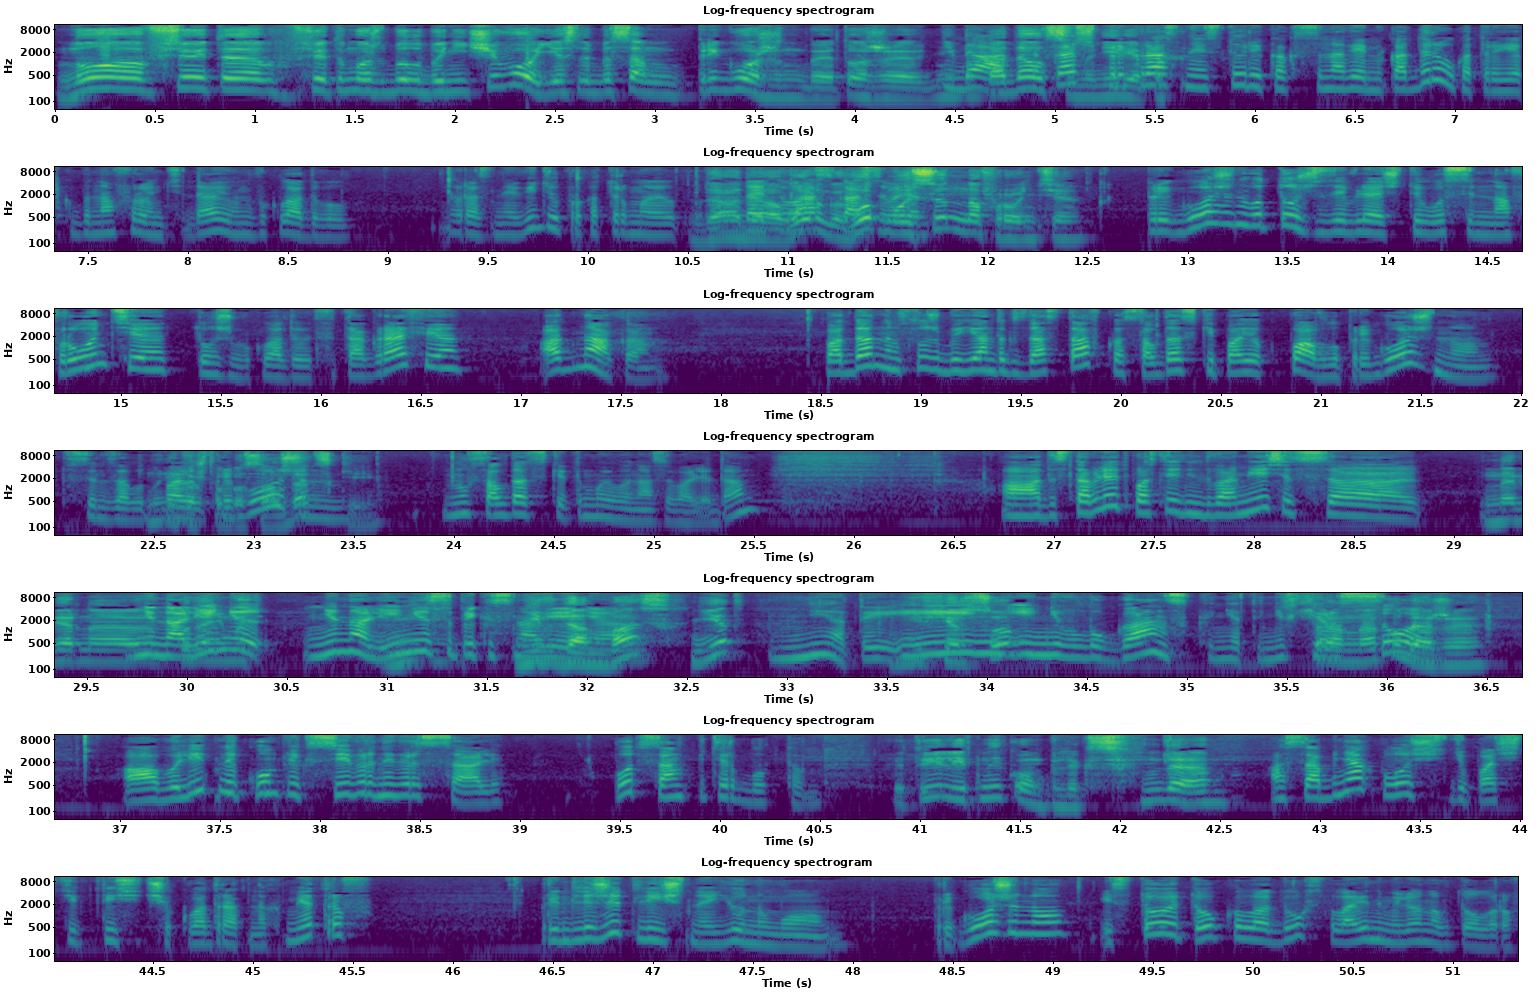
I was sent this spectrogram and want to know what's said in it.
Но все это, все это, может, было бы ничего, если бы сам Пригожин бы тоже не да, попадался такая на нелепых прекрасная история, как с сыновьями Кадырова, которые якобы на фронте, да, и он выкладывал разные видео, про которые мы Да, до да, этого вот, он говорит, вот рассказывали. мой сын на фронте. Пригожин вот тоже заявляет, что его сын на фронте, тоже выкладывает фотографии. Однако, по данным службы Яндекс Доставка, солдатский паек Павлу Пригожину, сын зовут Ну, не Павел то Пригожин, солдатский. ну солдатский это мы его назвали, да, а, доставляет последние два месяца Наверное, не на линию, не на линию Не соприкосновения. в Донбасс? Нет? Нет, и, Не в и- Херсон? и не в Луганск, нет, и не в Странно, а Херсон, куда же? а в элитный комплекс Северный Версаль под Санкт-Петербургом. Это элитный комплекс, да. Особняк площадью почти тысяча квадратных метров принадлежит лично юному Пригожину и стоит около двух с половиной миллионов долларов.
